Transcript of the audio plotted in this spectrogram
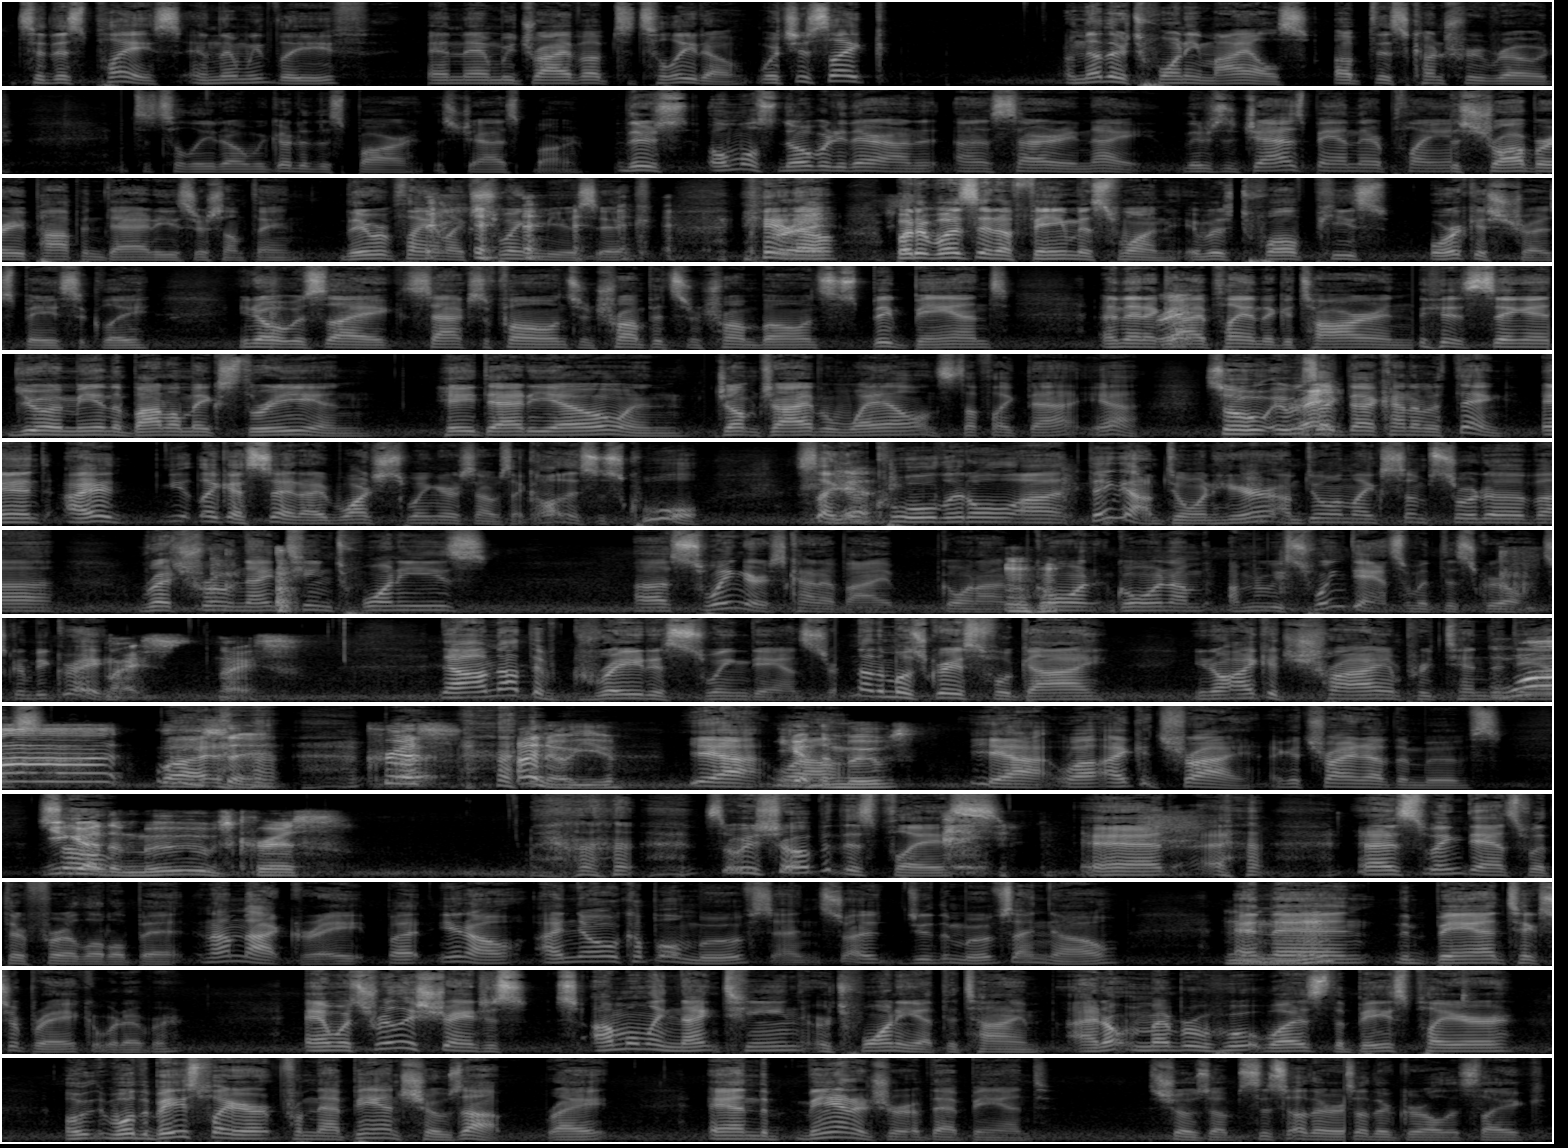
to this place and then we leave and then we drive up to Toledo, which is like another 20 miles up this country road to Toledo. And we go to this bar, this jazz bar. There's almost nobody there on a, on a Saturday night. There's a jazz band there playing the Strawberry Poppin' Daddies or something. They were playing like swing music, you know, but it wasn't a famous one. It was 12 piece orchestras basically. You know, it was like saxophones and trumpets and trombones, this big band, and then a guy playing the guitar and he's singing "You and Me and the Bottle Makes Three and "Hey Daddy O" and "Jump Jive and Wail" and stuff like that. Yeah, so it was Right. like that kind of a thing. And I, had, like I said, I watched Swingers and I was like, "Oh, this is cool. It's like Yeah. a cool little uh, thing I'm doing here. I'm doing like some sort of uh, retro 1920s." Uh, swingers kind of vibe going on. Mhm. Going, going. I'm, I'm gonna be swing dancing with this girl. It's gonna be great. nice, nice. Now, I'm not the greatest swing dancer. I'm not the most graceful guy. You know, I could try and pretend to dance. What? What are you saying, Chris? I know you. Yeah, You got the moves. Yeah, well, I could try. I could try and have the moves. You So- got the moves, Chris. so we show up at this place, and and I swing dance with her for a little bit. And I'm not great, but you know, I know a couple of moves, and so I do the moves I know. Mhm. And then the band takes a break or whatever. And what's really strange is I'm only 19 or 20 at the time. I don't remember who it was. The bass player. Oh, well, the bass player from that band shows up, right? And the manager of that band shows up. It's this other this other girl that's like,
